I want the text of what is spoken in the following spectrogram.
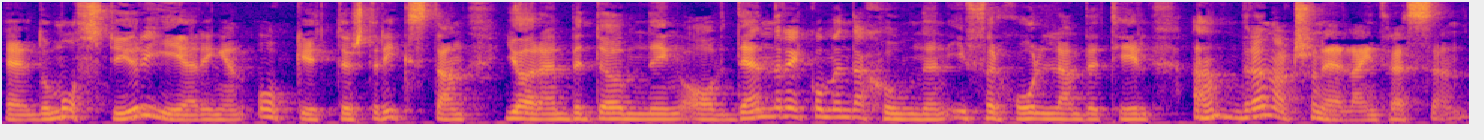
Eh, då måste ju regeringen och ytterst riksdagen göra en bedömning av den rekommendationen i förhållande förhållande till andra nationella intressen.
